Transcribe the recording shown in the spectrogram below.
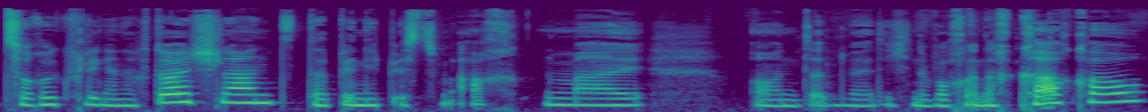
zurückfliege nach Deutschland. Da bin ich bis zum 8. Mai und dann werde ich eine Woche nach Krakau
